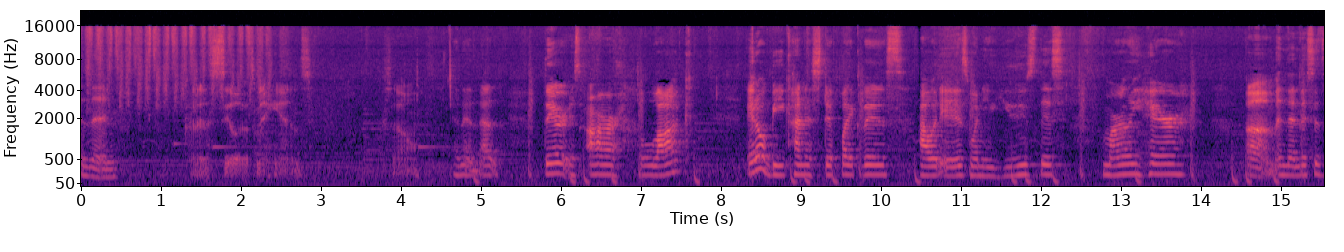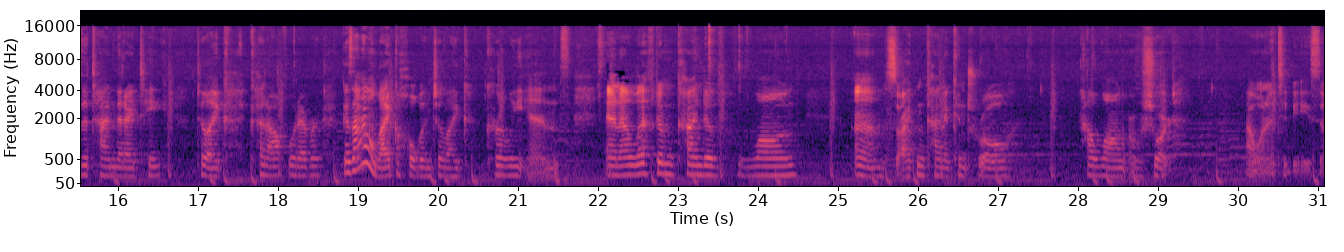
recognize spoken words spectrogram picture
And then kind of seal it with my hands. So and then that there is our lock. It'll be kind of stiff like this how it is when you use this Marley hair. Um, and then this is the time that I take to like cut off whatever because I don't like a whole bunch of like curly ends and I left them kind of long um, so I can kind of control how long or short I want it to be so.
